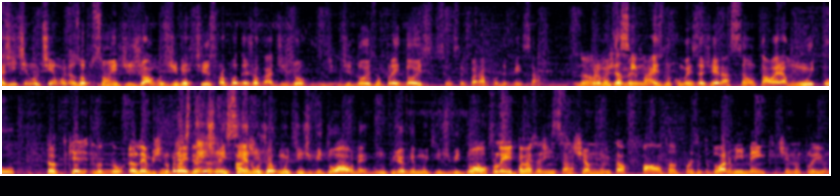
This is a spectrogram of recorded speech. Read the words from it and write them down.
A gente não tinha muitas opções de jogos divertidos pra poder jogar de jogo de, de dois no Play 2, se você parar pra poder pensar. Não, Pelo menos assim, mesmo. mais no começo da geração tal, era muito. Tanto que no- no- eu lembro de O no Play 2. PlayStation em si era um jogo muito individual, né? Um videogame muito individual. No Play você parar 2 a pra gente pensar. sentia muita falta, por exemplo, do Army Man que tinha no Play 1.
